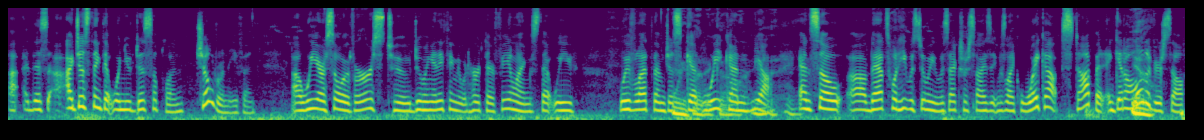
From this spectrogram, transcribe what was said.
uh, this. I just think that when you discipline children, even, uh, we are so averse to doing anything that would hurt their feelings that we've we've let them just We've get weak and yeah. yeah, And so uh, that's what he was doing. He was exercising. He was like, wake up, stop it, and get a hold Yeah. of yourself.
